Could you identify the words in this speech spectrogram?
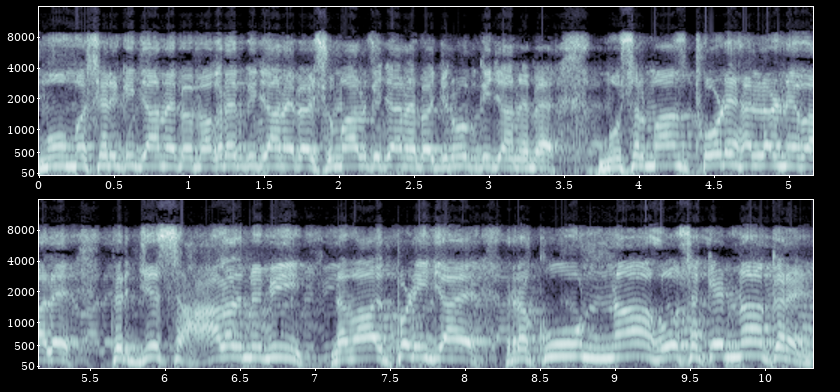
منہ مشرق کی جانب ہے، مغرب کی جانب ہے، شمال کی جانب ہے، جنوب کی جانب ہے۔ مسلمان تھوڑے ہیں لڑنے والے، پھر جس حالت میں بھی نماز پڑھی جائے رکون نہ ہو سکے، نہ کریں۔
